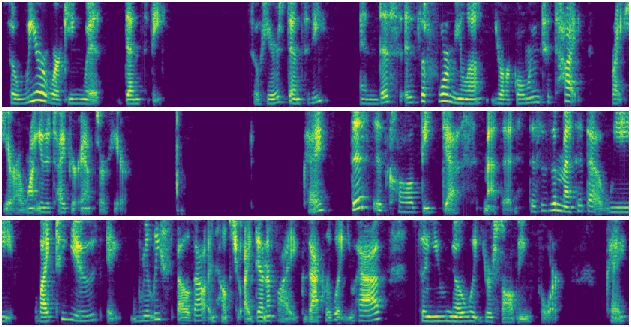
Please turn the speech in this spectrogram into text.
So we are working with density. So here's density, and this is the formula you're going to type right here. I want you to type your answer here. Okay, this is called the guess method. This is a method that we like to use. It really spells out and helps you identify exactly what you have so you know what you're solving for. Okay,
